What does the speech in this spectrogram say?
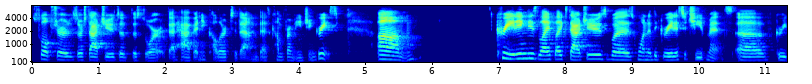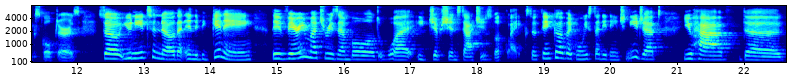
sculptures or statues of the sort that have any color to them that come from ancient Greece. Um, creating these lifelike statues was one of the greatest achievements of Greek sculptors. So you need to know that in the beginning, they very much resembled what Egyptian statues look like. So think of like when we studied ancient Egypt, you have the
